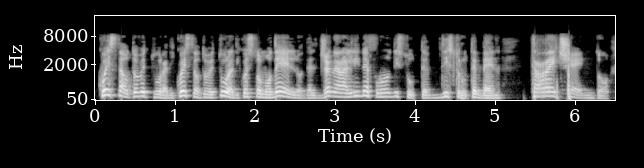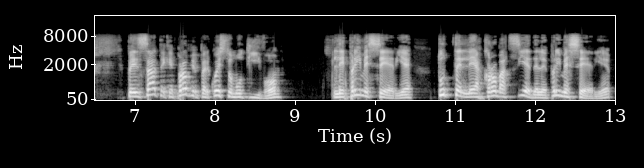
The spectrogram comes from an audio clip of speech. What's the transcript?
questa autovettura, di questa autovettura, di questo modello del General Lee ne furono distrutte, distrutte ben 300. Pensate che proprio per questo motivo le prime serie tutte le acrobazie delle prime serie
